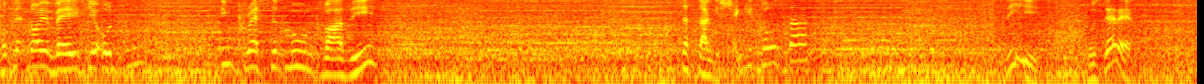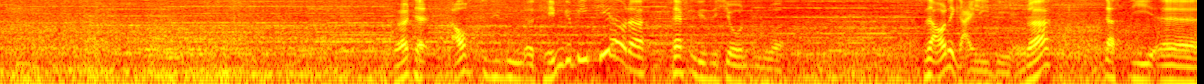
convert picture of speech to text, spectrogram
komplett neue Welt hier unten. Im Crescent Moon quasi. Ist das da ein Geschenkecoaster? Sie. Wo ist der denn? Gehört der auch zu diesem äh, Themengebiet hier oder treffen die sich hier unten nur? Das ist ja auch eine geile Idee, oder? Dass die äh,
